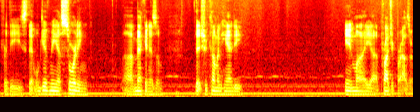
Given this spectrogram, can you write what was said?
for these that will give me a sorting uh, mechanism that should come in handy in my uh, project browser.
